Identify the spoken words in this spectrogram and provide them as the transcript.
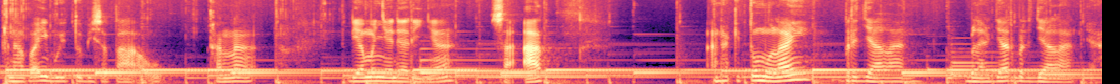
Kenapa ibu itu bisa tahu? Karena dia menyadarinya saat anak itu mulai berjalan belajar berjalan ya.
